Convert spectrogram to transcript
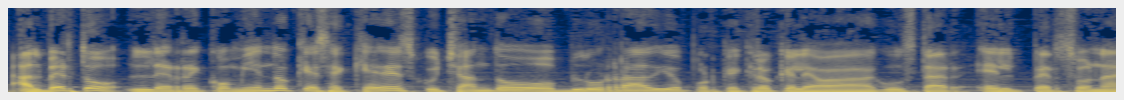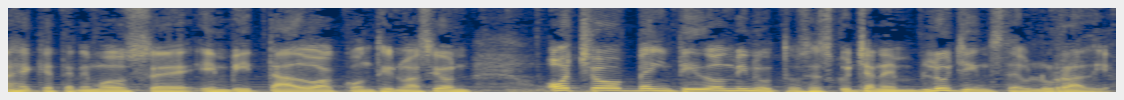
Alberto, le recomiendo que se quede escuchando Blue Radio porque creo que le va a gustar el personaje que tenemos eh, invitado a continuación. 8.22 minutos, escuchan en Blue Jeans de Blue Radio.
